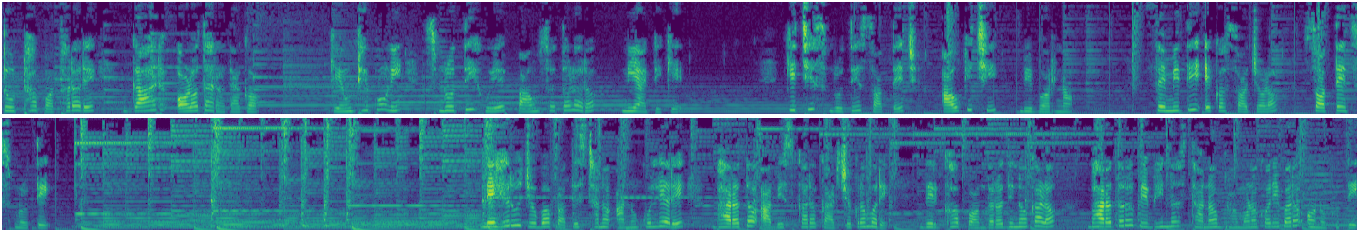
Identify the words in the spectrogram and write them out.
ତୁଠ ପଥରରେ ଗାଢ଼ ଅଳତାର ଦାଗ କେଉଁଠି ପୁଣି ସ୍ମୃତି ହୁଏ ପାଉଁଶ ତଳର ନିଆଁ ଟିକେ। କିଛି ସ୍ମୃତି ସତେଜ ଆଉ କିଛି ବିବର୍ଣ୍ଣ। ସେମିତି ଏକ ସଜଳ ସତେଜ ସ୍ମୃତି। ନେହେରୁ ଯୁବ ପ୍ରତିଷ୍ଠାନ ଆନୁକୂଲ୍ୟରେ ଭାରତ ଆବିଷ୍କାର କାର୍ଯ୍ୟକ୍ରମରେ ଦୀର୍ଘ ପନ୍ଦର ଦିନ କାଳ ଭାରତର ବିଭିନ୍ନ ସ୍ଥାନ ଭ୍ରମଣ କରିବାର ଅନୁଭୂତି।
